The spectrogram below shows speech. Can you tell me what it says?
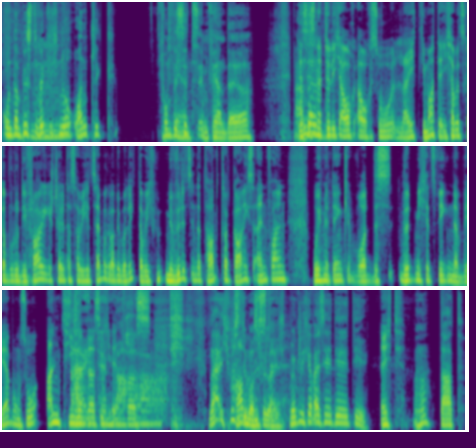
Und dann bist du wirklich Mhm. nur einen Klick vom Entfernt. Besitz entfernt. Ja, Das ist Anderl- natürlich auch, auch so leicht gemacht. Ich habe jetzt gerade, wo du die Frage gestellt hast, habe ich jetzt selber gerade überlegt, aber ich, mir würde jetzt in der Tat gerade gar nichts einfallen, wo ich mir denke, boah, das wird mich jetzt wegen der Werbung so anteasern, dass ich etwas. Na, ich haben was müsste. vielleicht. Möglicherweise hätte ich eine Idee. Echt? Aha, Dart.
